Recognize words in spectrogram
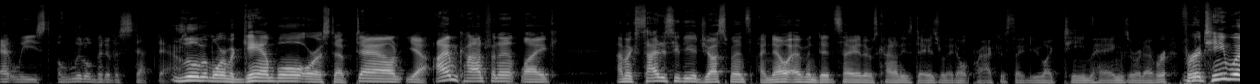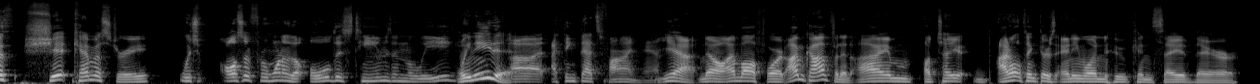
at least, a little bit of a step down. a little bit more of a gamble or a step down. Yeah, I'm confident. Like, I'm excited to see the adjustments. I know Evan did say there's kind of these days where they don't practice, they do like team hangs or whatever. For a team with shit chemistry, which also for one of the oldest teams in the league, we need it. uh, I think that's fine, man. yeah, no, I'm all for it. I'm confident. I'm, I'll tell you, I don't think there's anyone who can say they're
